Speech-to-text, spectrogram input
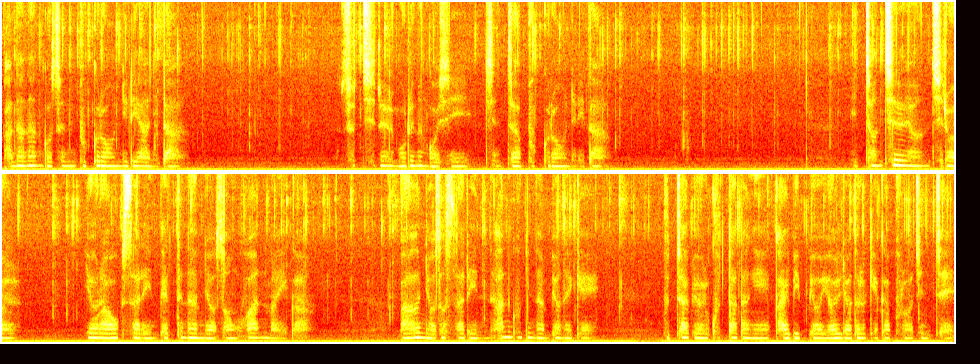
가난한 것은 부끄러운 일이 아니다. 수치를 모르는 것이 진짜 부끄러운 일이다. 2007년 7월 19살인 베트남 여성 후안마이가 46살인 한국인 남편에게 무차별 구타당해 갈비뼈 18개가 부러진 채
